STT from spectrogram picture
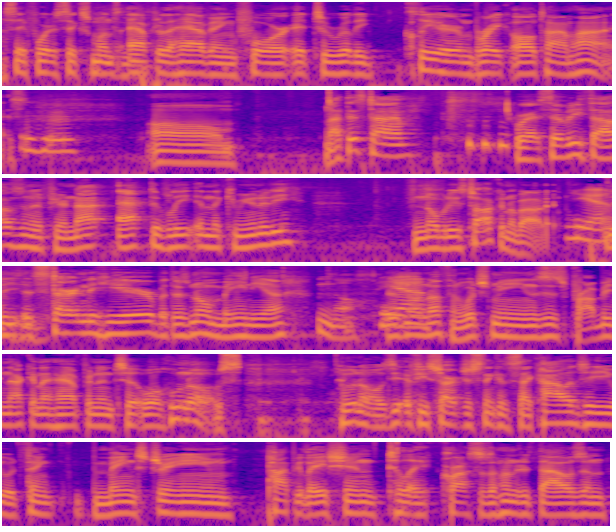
say four to six months after the halving, for it to really clear and break all time highs. Um, not this time. We're at seventy thousand. If you're not actively in the community, nobody's talking about it. Yeah. it's starting to hear, but there's no mania. No. There's Yeah. no nothing, which means it's probably not going to happen until well, who knows? Who knows? If you start just thinking psychology, you would think the mainstream population till it crosses hundred thousand,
